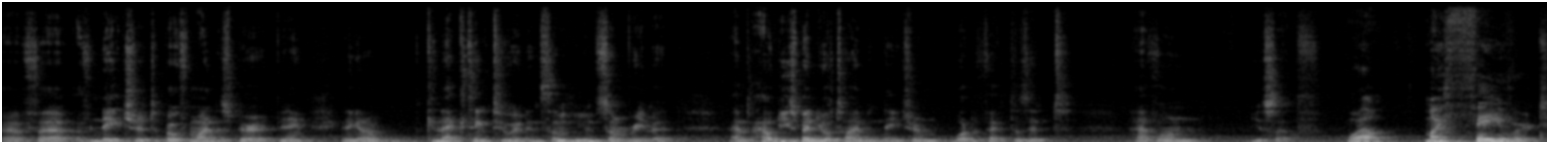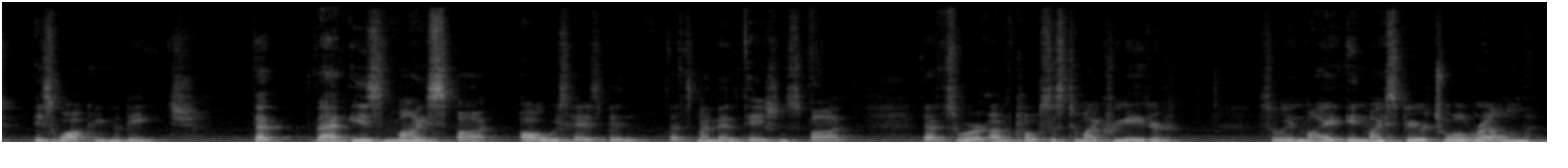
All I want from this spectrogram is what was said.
of, uh, of nature to both mind and spirit, being, you know, connecting to it in some, in Mhm. some remit. And how do you spend your time in nature and what effect does it have on yourself? Well, my favorite is walking the beach. That that is my spot. Always has been. That's my meditation spot. That's where I'm closest to my Creator. So in my in my spiritual realm,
